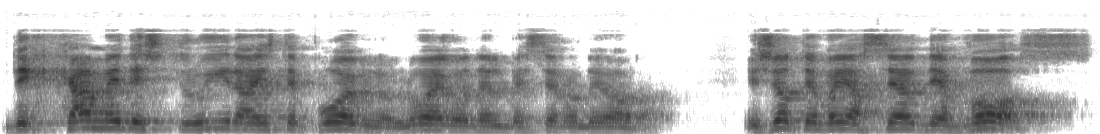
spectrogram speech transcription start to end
déjame destruir a este pueblo luego del becerro de oro, y yo te voy a hacer de vos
